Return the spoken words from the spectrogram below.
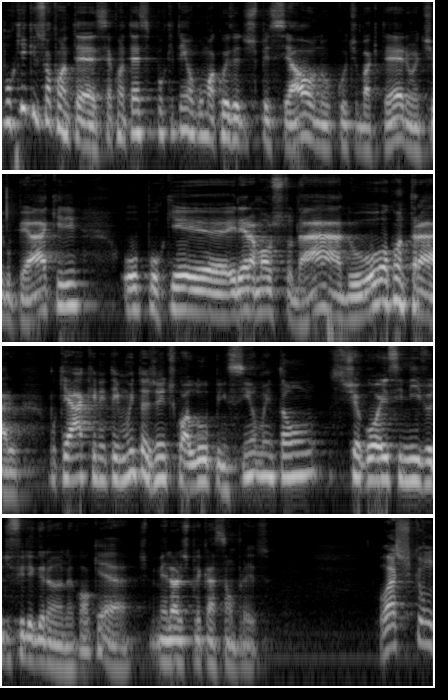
Por que, que isso acontece? Acontece porque tem alguma coisa de especial no Cutibacterium, o antigo Peacri, ou porque ele era mal estudado, ou ao contrário, porque a acne tem muita gente com a lupa em cima, então chegou a esse nível de filigrana. Qual que é a melhor explicação para isso? Eu acho que um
